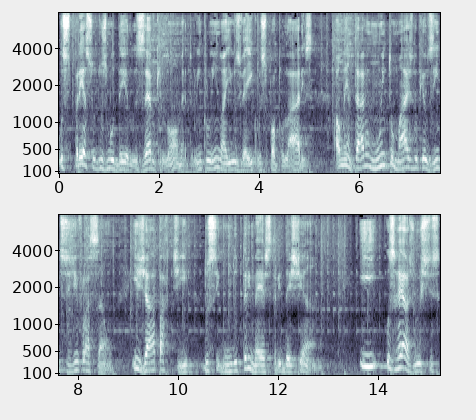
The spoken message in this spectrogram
Os preços dos modelos zero quilômetro, incluindo aí os veículos populares, aumentaram muito mais do que os índices de inflação e já a partir do segundo trimestre deste ano. E os reajustes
